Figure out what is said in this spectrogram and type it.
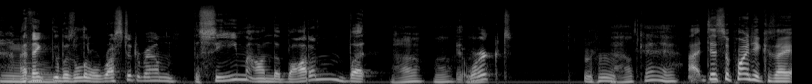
I think it was a little rusted around the seam on the bottom, but Oh, well, it worked. okay. Uh, disappointing because I,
